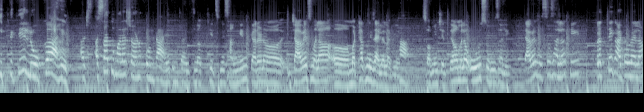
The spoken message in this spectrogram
इतके लोक आहेत अस- तुम्हाला क्षण कोणता आहे तुमच्या आयुष्यात नक्कीच मी सांगेन कारण ज्यावेळेस मला मठात मी जायला लागले. स्वामींचे तेव्हा मला ओढ सुरू झाली त्यावेळेस असं झालं की प्रत्येक आठवड्याला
